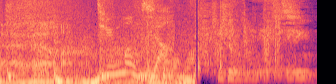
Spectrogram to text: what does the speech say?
FM，听梦想。正年轻。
